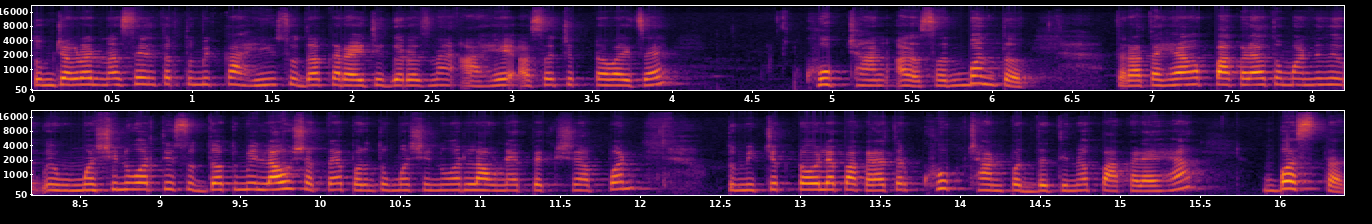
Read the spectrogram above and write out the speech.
तुमच्याकडं नसेल तर तुम्ही काहीसुद्धा करायची गरज नाही. आहे असं चिकटवायचं आहे. खूप छान आसन बनतं. तर आता ह्या पाकळ्या तुम्हाला मशीनवरती सुद्धा तुम्ही लावू शकताय परंतु मशीनवर लावण्यापेक्षा पण तुम्ही चिकटवल्या पाकळ्या तर खूप छान पद्धतीनं पाकळ्या ह्या बसतात.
